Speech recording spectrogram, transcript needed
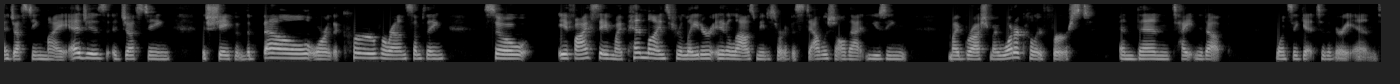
adjusting my edges, adjusting the shape of the bell or the curve around something. So if I save my pen lines for later, it allows me to sort of establish all that using my brush, my watercolor first, and then tighten it up once I get to the very end.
